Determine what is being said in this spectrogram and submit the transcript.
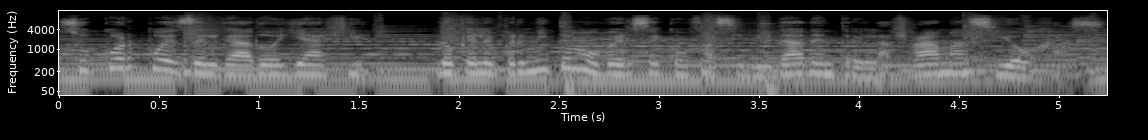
Su cuerpo es delgado y ágil, lo que le permite moverse con facilidad entre las ramas y hojas.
